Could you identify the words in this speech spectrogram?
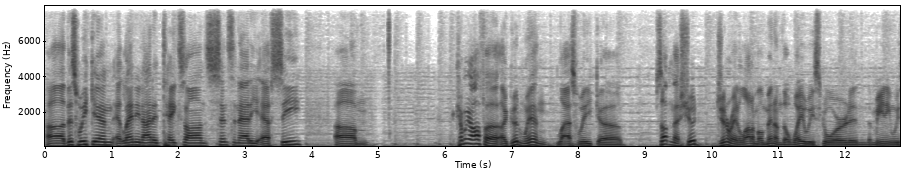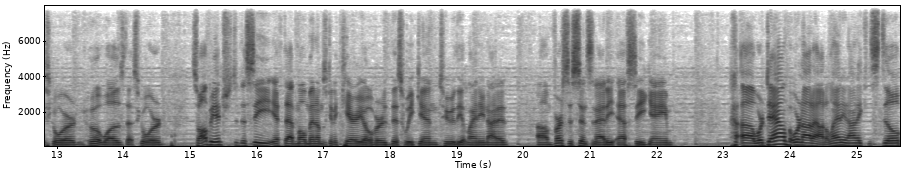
Uh, this weekend, Atlanta United takes on Cincinnati FC. Um, coming off a, a good win last week, uh, something that should generate a lot of momentum. The way we scored and the meaning we scored and who it was that scored. So I'll be interested to see if that momentum is going to carry over this weekend to the Atlanta United um, versus Cincinnati FC game. Uh, we're down, but we're not out. Atlanta United can still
